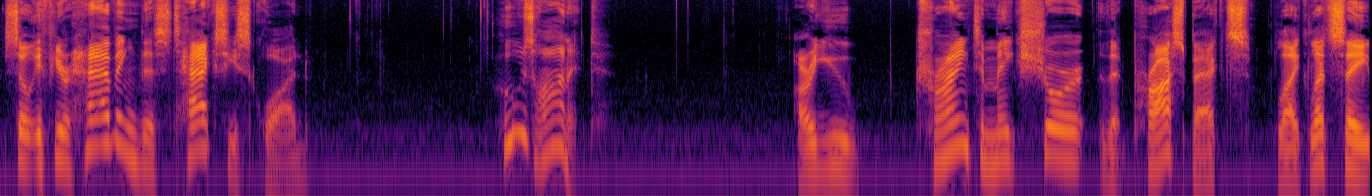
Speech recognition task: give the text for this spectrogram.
So if you're having this taxi squad, who's on it? Are you trying to make sure that prospects, like let's say,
